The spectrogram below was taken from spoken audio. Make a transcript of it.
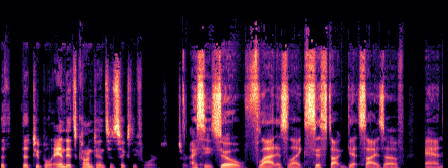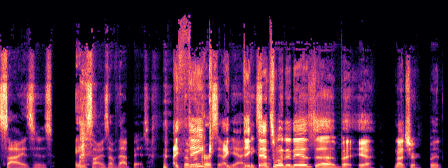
the the tuple and its contents is 64. Sort of I see. So flat is like sys.get size of and size is a size of that bit. I think, recursive. I, yeah, think I think that's so. what it is. Uh, but yeah, not sure. But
